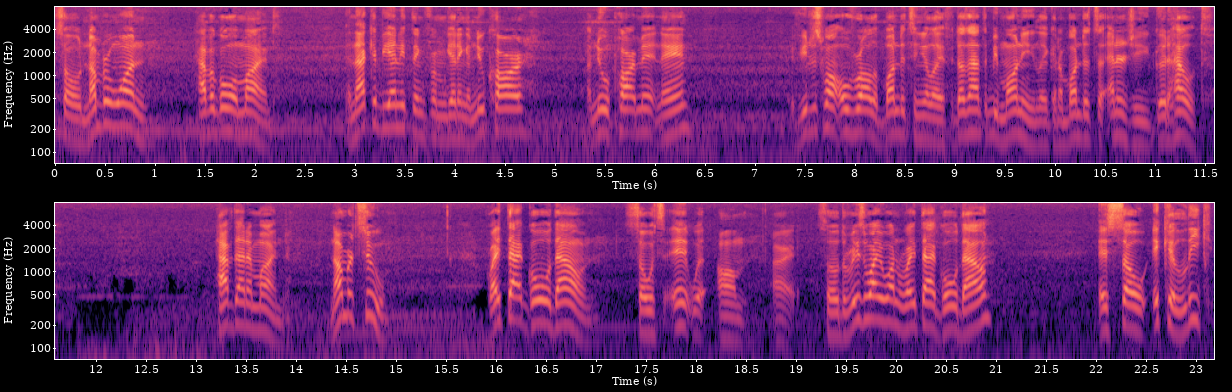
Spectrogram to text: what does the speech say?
So number one have a goal in mind. And that could be anything from getting a new car, a new apartment, and if you just want overall abundance in your life, it doesn't have to be money, like an abundance of energy, good health. Have that in mind. Number two, write that goal down. So it's it with um all right. So the reason why you want to write that goal down is so it can leak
